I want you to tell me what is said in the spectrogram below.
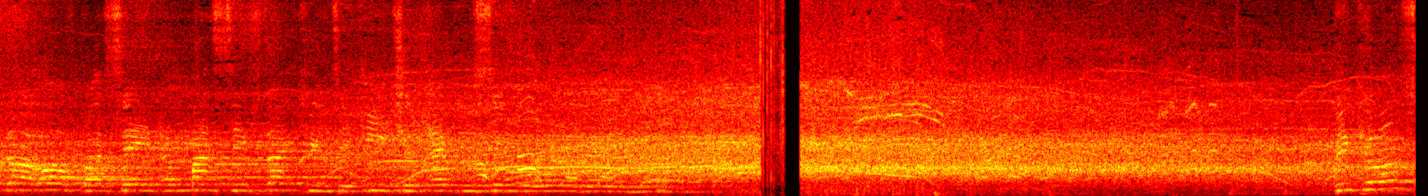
start off by saying a massive thank you to each and every single one of you. Because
